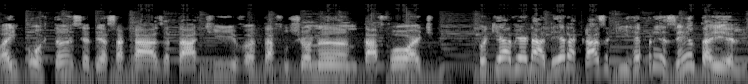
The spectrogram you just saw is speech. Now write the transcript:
a importância dessa casa tá ativa, tá funcionando, tá forte, porque é a verdadeira casa que representa ele.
